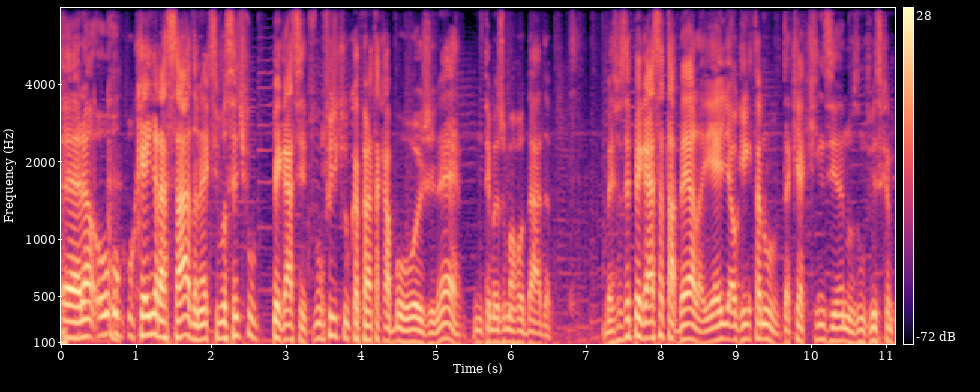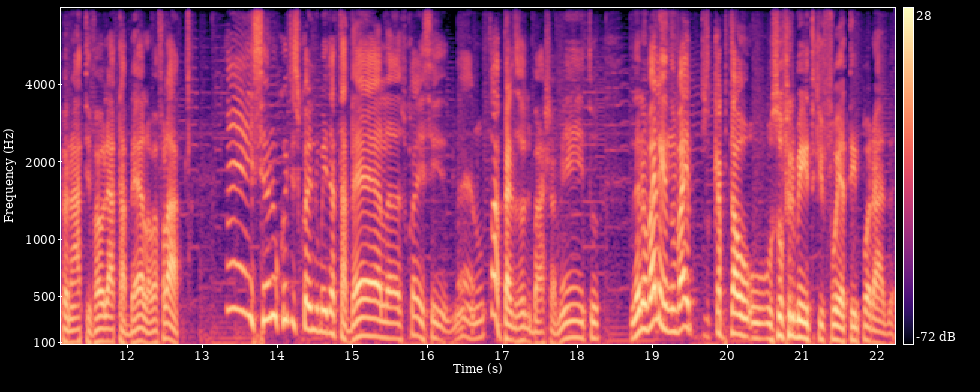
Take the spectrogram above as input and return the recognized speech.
É, não, o, o, que é engraçado, né, que se você, tipo, pegasse, vamos fingir que o campeonato acabou hoje, né, não tem mais uma rodada, mas se você pegar essa tabela e aí alguém que tá no, daqui a 15 anos não viu esse campeonato e vai olhar a tabela, vai falar, é, esse ano o Corinthians ficou ali no meio da tabela, ficou aí, assim, né, não tá perto da zona de baixamento, né, não vai, não vai captar o, o, sofrimento que foi a temporada.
